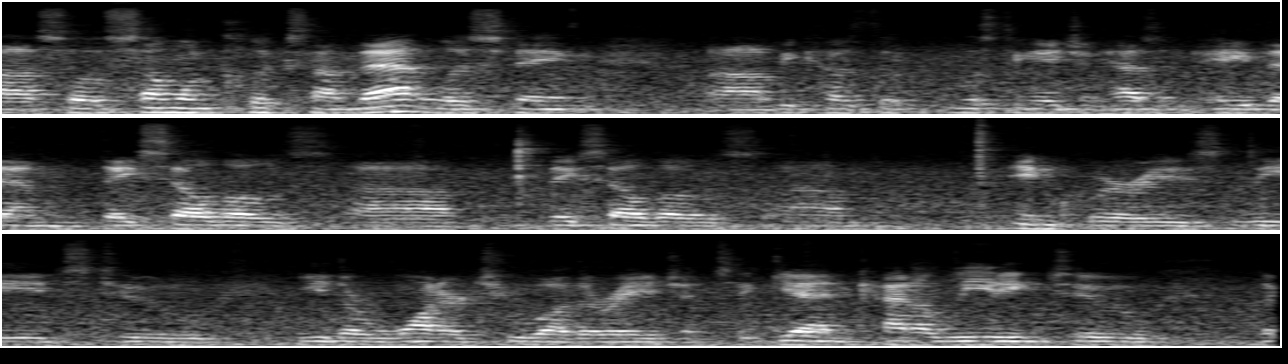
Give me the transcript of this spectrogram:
Uh, so if someone clicks on that listing, uh, because the listing agent hasn't paid them, they sell those uh, they sell those um, inquiries leads to either one or two other agents. Again, kind of leading to the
